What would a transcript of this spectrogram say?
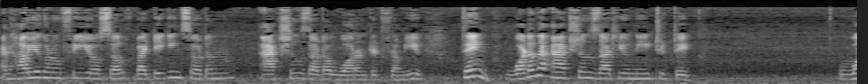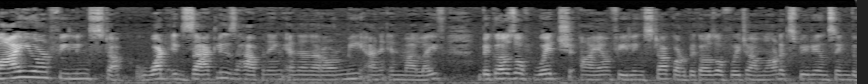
And how you're going to free yourself? By taking certain actions that are warranted from you. Think what are the actions that you need to take why you are feeling stuck what exactly is happening in and around me and in my life because of which i am feeling stuck or because of which i'm not experiencing the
